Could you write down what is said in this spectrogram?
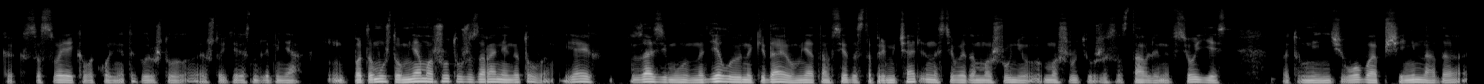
как со своей колокольни это говорю, что, что интересно для меня. Потому что у меня маршруты уже заранее готовы. Я их за зиму наделаю, накидаю, у меня там все достопримечательности в этом маршруте, маршруте уже составлены, все есть. Поэтому мне ничего вообще не надо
